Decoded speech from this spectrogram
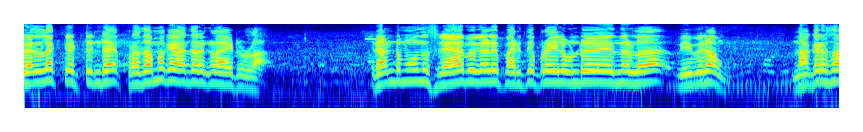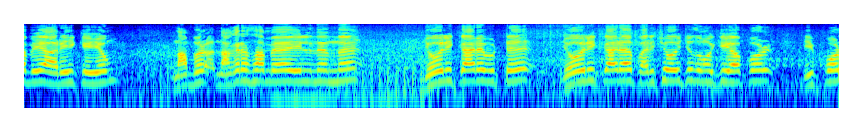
വെള്ളക്കെട്ടിന്റെ പ്രഥമ കേന്ദ്രങ്ങളായിട്ടുള്ള രണ്ട് മൂന്ന് സ്ലാബുകൾ പരുത്തിപ്പുറയിലുണ്ട് എന്നുള്ള വിവരം നഗരസഭയെ അറിയിക്കുകയും നഗരസഭയിൽ നിന്ന് ജോലിക്കാരെ വിട്ട് ജോലിക്കാരെ പരിശോധിച്ച് നോക്കിയപ്പോൾ ഇപ്പോൾ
